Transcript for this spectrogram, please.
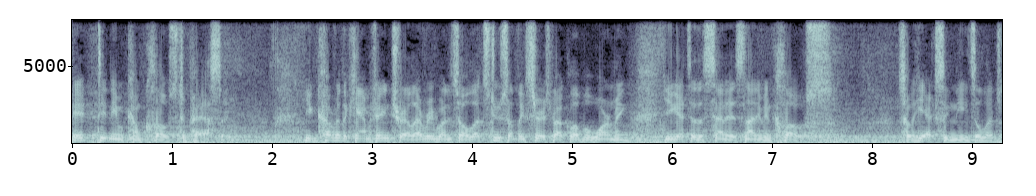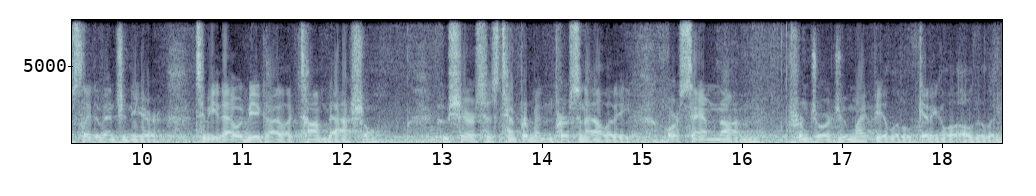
It didn't even come close to passing. You cover the campaign trail, everybody's, oh, let's do something serious about global warming. You get to the Senate, it's not even close. So he actually needs a legislative engineer. To me, that would be a guy like Tom Daschle, who shares his temperament and personality, or Sam Nunn from Georgia, who might be a little getting a little elderly.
